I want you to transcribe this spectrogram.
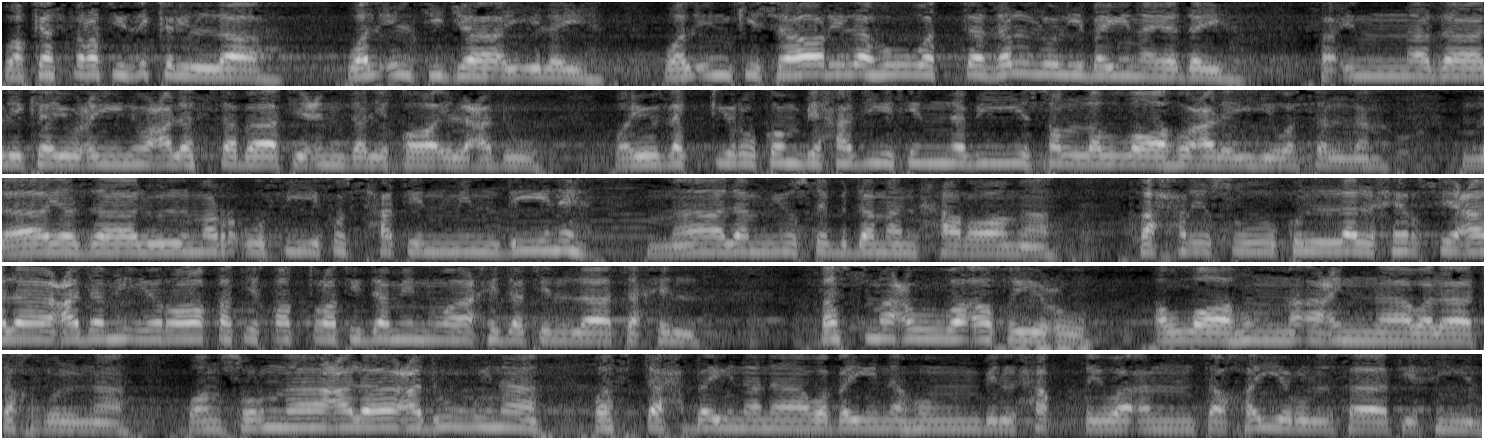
وكثرة ذكر الله والالتجاء إليه والانكسار له والتذلل بين يديه فإن ذلك يعين على الثبات عند لقاء العدو ويذكركم بحديث النبي صلى الله عليه وسلم لا يزال المرء في فسحة من دينه ما لم يصب دما حراما. فاحرصوا كل الحرص على عدم إراقة قطرة دم واحدة لا تحل. فاسمعوا وأطيعوا. اللهم أعنا ولا تخذلنا. وانصرنا على عدونا. وافتح بيننا وبينهم بالحق وأنت خير الفاتحين.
